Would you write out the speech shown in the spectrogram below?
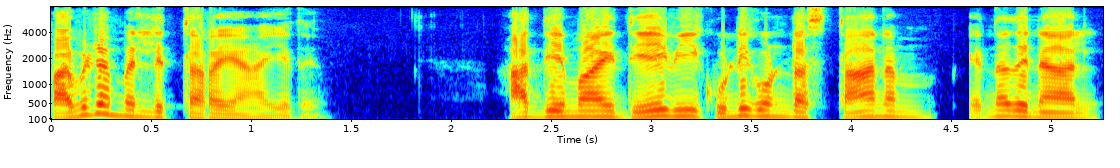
പവിഴമല്ലിത്തറയായത്. ആദ്യമായി ദേവി കുടികൊണ്ട സ്ഥാനം എന്നതിനാൽ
